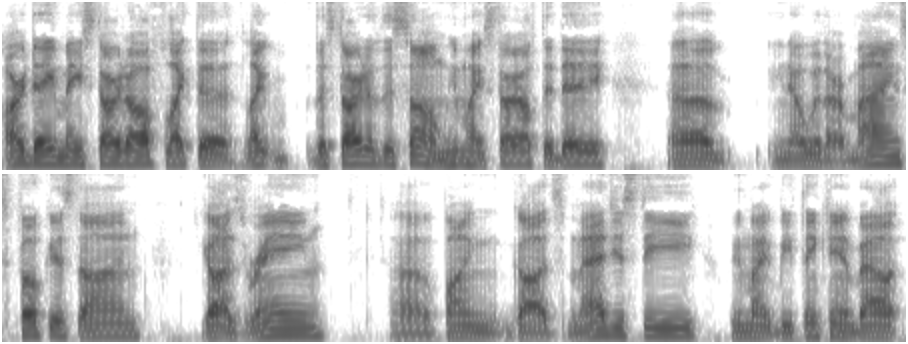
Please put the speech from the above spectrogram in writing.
our day may start off like the like the start of the psalm. We might start off the day, uh, you know, with our minds focused on God's reign, uh, upon God's majesty. We might be thinking about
